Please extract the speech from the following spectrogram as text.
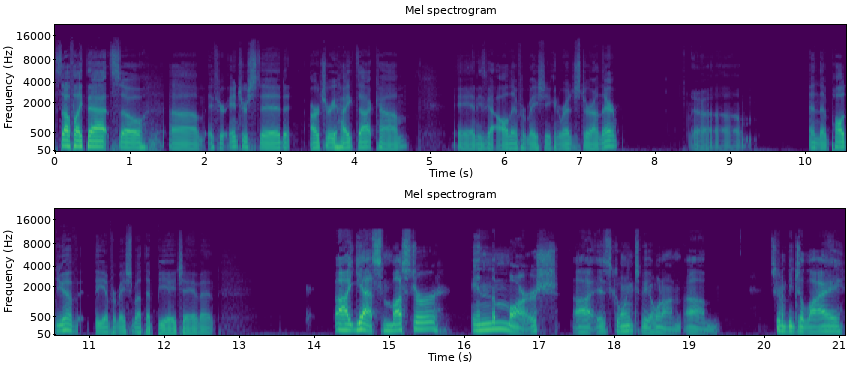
stuff like that. So um, if you're interested, archeryhike.com, and he's got all the information you can register on there. Um, and then Paul, do you have the information about that BHA event? Uh, yes, muster in the marsh uh, is going to be. Hold on. Um, it's going to be July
